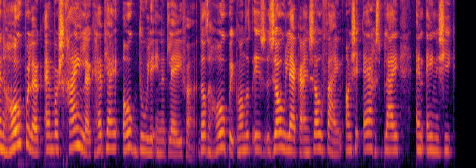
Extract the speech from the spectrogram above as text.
En hopelijk en waarschijnlijk heb jij ook doelen in het leven. Dat hoop ik, want het is zo lekker en zo fijn als je ergens blij en energiek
